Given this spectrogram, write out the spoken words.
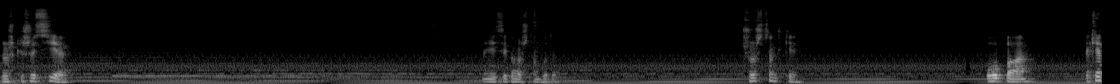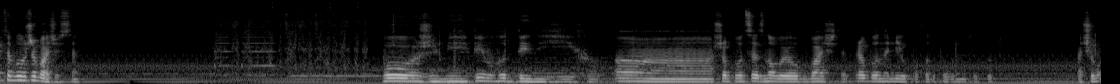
Трошки щось є. Мені цікаво, що там буде. Що ж там таке? Опа. Так я тебе вже бачився. Боже мій, півгодини їхав. А, щоб оце знову його побачити. Треба було наліво, походу, повернути тут. А чому?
